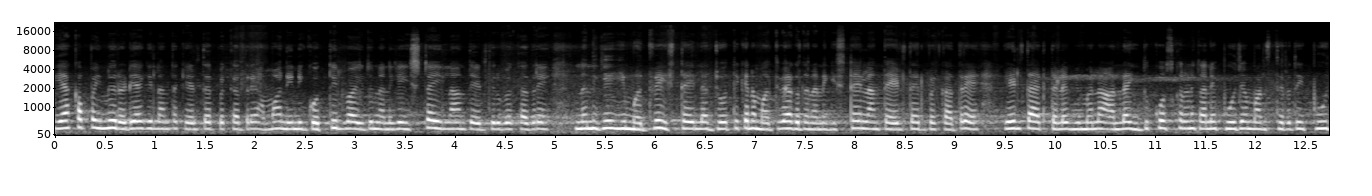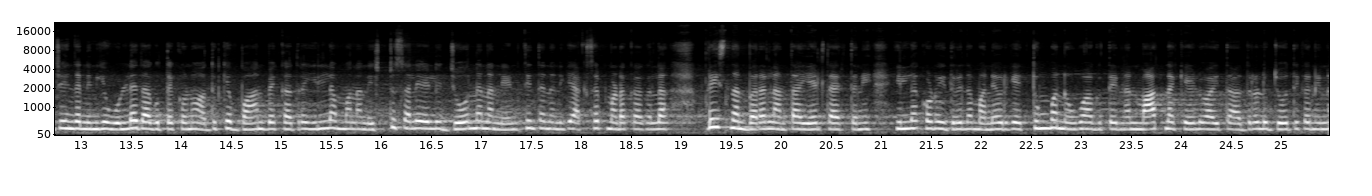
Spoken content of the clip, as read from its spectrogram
ಯಾಕಪ್ಪ ಇನ್ನೂ ರೆಡಿ ಆಗಿಲ್ಲ ಅಂತ ಕೇಳ್ತಾ ಇರಬೇಕಾದ್ರೆ, ಅಮ್ಮ, ನಿನಗೆ ಗೊತ್ತಿಲ್ವಾ? ಇದು ನನಗೆ ಇಷ್ಟ ಇಲ್ಲ ಅಂತ ಹೇಳ್ತಿರ್ಬೇಕಾದ್ರೆ, ನನಗೆ ಈ ಮದುವೆ ಇಷ್ಟ ಇಲ್ಲ, ಜ್ಯೋತಿಕನ ಮದುವೆ ಆಗೋದು ನನಗೆ ಇಷ್ಟ ಇಲ್ಲ ಅಂತ ಹೇಳ್ತಾ ಇರಬೇಕಾದ್ರೆ, ಹೇಳ್ತಾ ಇರ್ತಾಳೆ ವಿಮಲ, ಅಲ್ಲ, ಇದಕ್ಕೋಸ್ಕರನೇ ತಾನೇ ಪೂಜೆ ಮಾಡಿಸ್ತಿರೋದು. ಈ ಪೂಜೆಯಿಂದ ನಿನಗೆ ಒಳ್ಳೇದಾಗುತ್ತೆ ಕಣೋ, ಅದಕ್ಕೆ ಬಾ ಅನ್ಬೇಕಾದ್ರೆ ಇಲ್ಲಮ್ಮ, ನಾನು ಎಷ್ಟು ಸಲ ಹೇಳಿ ಜೋನ ನನ್ನ ಹೆಣ್ತಿಂತ ನನಗೆ ಅಕ್ಸೆಪ್ಟ್ ಮಾಡೋಕ್ಕಾಗಲ್ಲ. ಪ್ಲೀಸ್ ನಾನು ಬರಲ್ಲ ಅಂತ ಹೇಳ್ತಾ ಇರ್ತೀನಿ. ಇಲ್ಲ ಕೊಡು ಇದರಿಂದ ಮನೆಯವ್ರಿಗೆ ತುಂಬ ನೋವಾಗುತ್ತೆ. ನನ್ನ ಮಾತನ್ನ ಕೇಳು ಆಯಿತಾ? ಅದರಲ್ಲೂ ಜ್ಯೋತಿಕ ನಿನ್ನ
